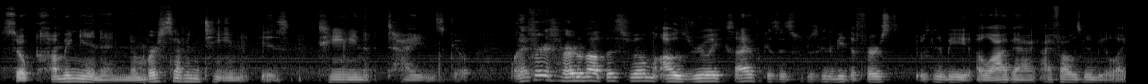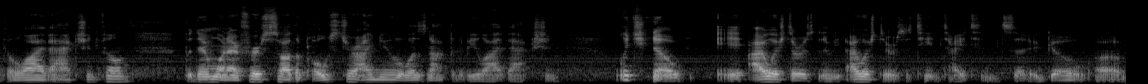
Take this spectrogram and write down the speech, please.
So coming in at number 17 is Teen Titans Go. When I first heard about this film, I was really excited because this was going to be the first, it was going to be a live act, I thought it was going to be like a live action film. But then when I first saw the poster, I knew it was not going to be live action. Which you know, it, I wish there was gonna be. I wish there was a Teen Titans uh, Go um,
